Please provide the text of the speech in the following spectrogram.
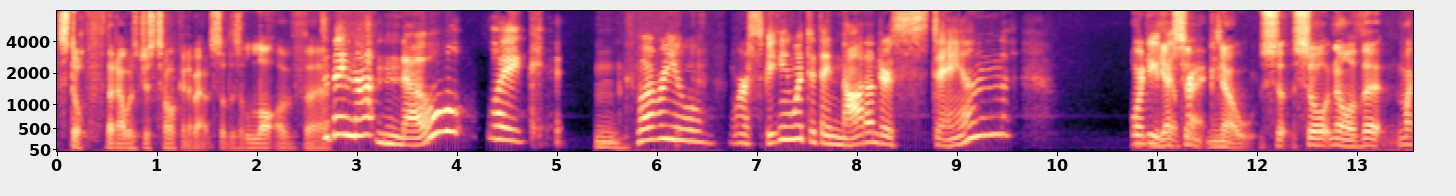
stuff that I was just talking about. So there's a lot of. Uh, did they not know? Like, mm. whoever you were speaking with, did they not understand? or do you yes feel and no so so no the my,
